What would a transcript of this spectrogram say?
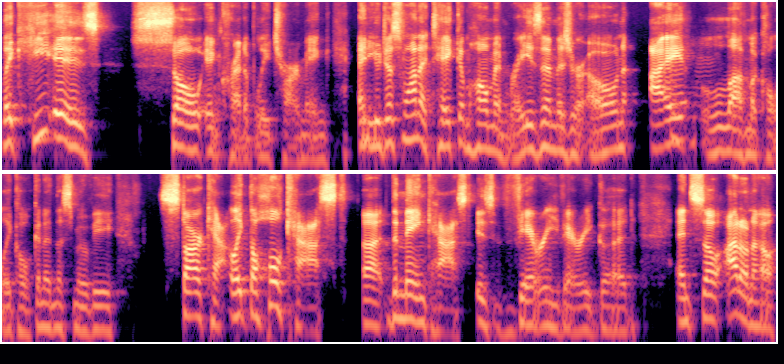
Like he is so incredibly charming and you just want to take him home and raise him as your own. I mm-hmm. love Macaulay Culkin in this movie. Star cast, like the whole cast, uh, the main cast is very, very good. And so I don't know.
